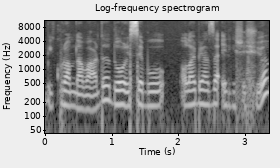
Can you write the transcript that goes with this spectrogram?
bir kuram da vardı. Doğru ise bu olay biraz daha ilginçleşiyor.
